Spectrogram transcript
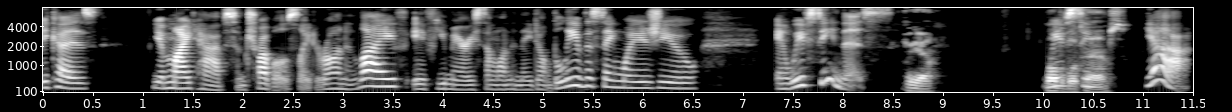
because you might have some troubles later on in life if you marry someone and they don't believe the same way as you. And we've seen this. Yeah. We've Multiple seen- times. Yeah.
